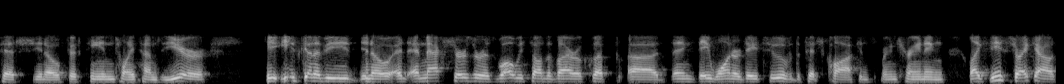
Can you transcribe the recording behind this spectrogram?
pitch, you know, 15, 20 times a year, he, he's going to be, you know, and, and Max Scherzer as well. We saw the viral clip, uh, I think day one or day two of the pitch clock in spring training. Like these strikeouts,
